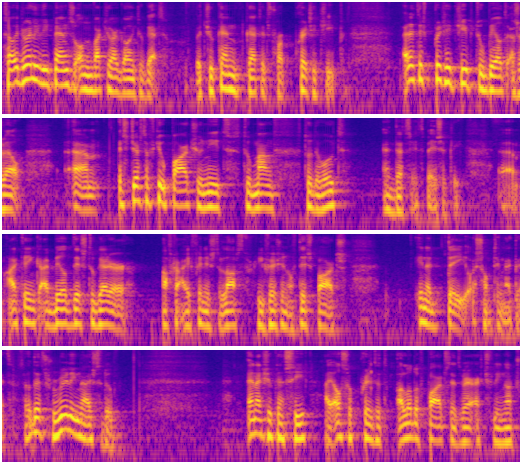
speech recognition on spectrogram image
So it really depends on what you are going to get, but you can get it for pretty cheap. And it is pretty cheap to build as well. Um, it's just a few parts you need to mount to the wood and that's it basically. Um, I think I built this together after I finished the last revision of this parts in a day or something like that. So that's really nice to do. And as you can see, I also printed a lot of parts that were actually not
